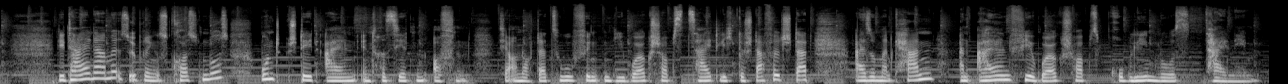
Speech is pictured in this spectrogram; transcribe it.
Die Teilnahme ist übrigens kostenlos und steht allen Interessierten offen. Tja, auch noch dazu finden die Workshops zeitlich gestaffelt statt. Also man kann an allen vier Workshops problemlos teilnehmen.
